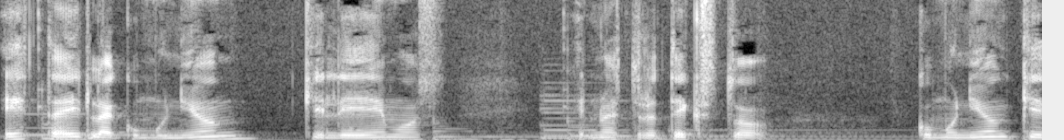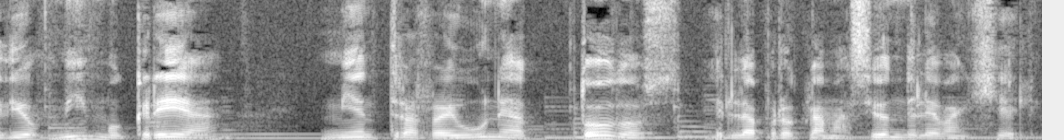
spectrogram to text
Esta es la comunión que leemos en nuestro texto, comunión que Dios mismo crea mientras reúne a todos en la proclamación del Evangelio,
